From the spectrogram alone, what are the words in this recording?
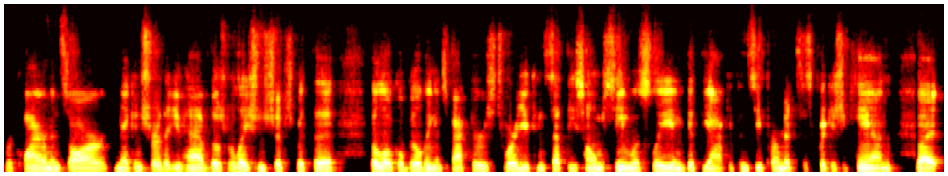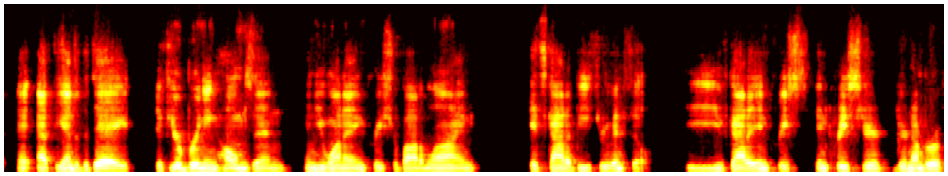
requirements are, making sure that you have those relationships with the, the local building inspectors to where you can set these homes seamlessly and get the occupancy permits as quick as you can. But at the end of the day, if you're bringing homes in and you want to increase your bottom line, it's got to be through infill. You've got to increase increase your your number of,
